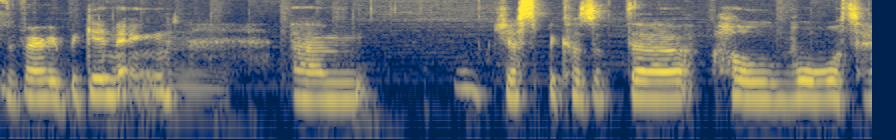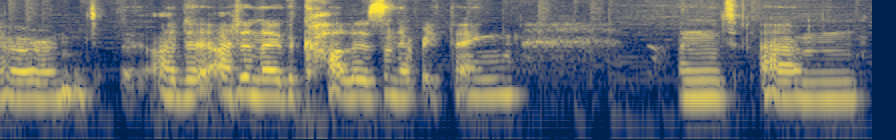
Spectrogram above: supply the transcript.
the very beginning mm. um, just because of the whole water and I don't, I don't know the colors and everything and um,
